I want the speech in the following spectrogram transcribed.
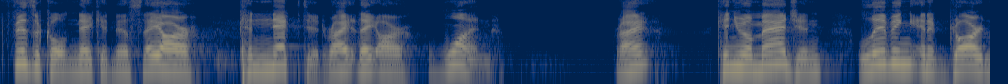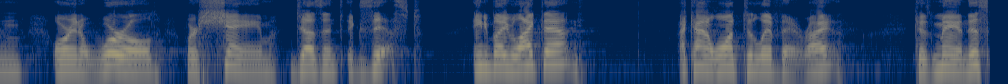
physical nakedness. They are connected, right? They are one, right? Can you imagine living in a garden or in a world where shame doesn't exist? Anybody like that? I kind of want to live there, right? Because, man, this,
